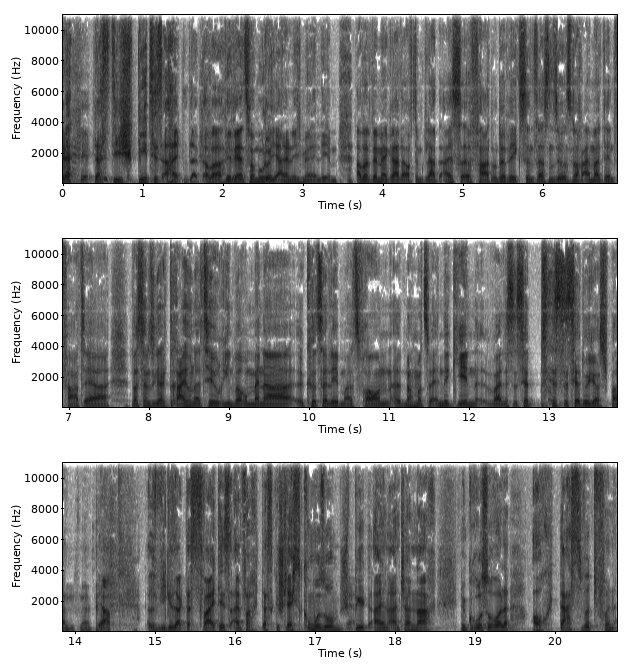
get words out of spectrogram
dass die Spezies erhalten bleibt. Aber wir werden es vermutlich alle nicht mehr erleben. Aber wenn wir gerade auf dem Glatteisfahrt unterwegs sind, lassen Sie uns noch einmal den Pfad der, was haben Sie gesagt, 300 Theorien, warum Männer kürzer leben als Frauen, äh, nochmal zu Ende gehen, weil es ist ja, es ist ja durchaus spannend. Ne? Ja, also wie gesagt, das zweite ist einfach das Geschlechtschromosom spielt allen Anschein nach eine große Rolle. Auch das wird von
